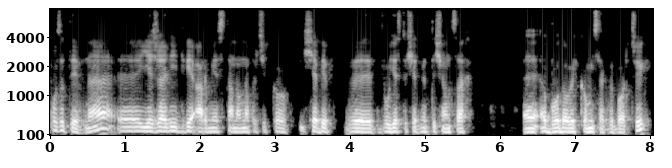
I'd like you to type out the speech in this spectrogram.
pozytywne, e, jeżeli dwie armie staną naprzeciwko siebie w 27 tysiącach obwodowych komisjach wyborczych.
